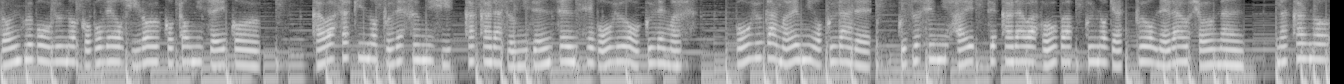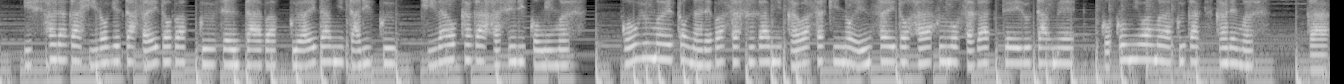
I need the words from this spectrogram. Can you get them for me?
ロングボールのこぼれを拾うことに成功。川崎のプレスに引っかからずに前線へボールを送れます。ボールが前に送られ、崩しに入ってからは4バックのギャップを狙う湘南。中野、石原が広げたサイドバックセンターバック間にタリク、平岡が走り込みます。ゴール前となればさすがに川崎のインサイドハーフも下がっているため、ここにはマークが疲れます。が、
